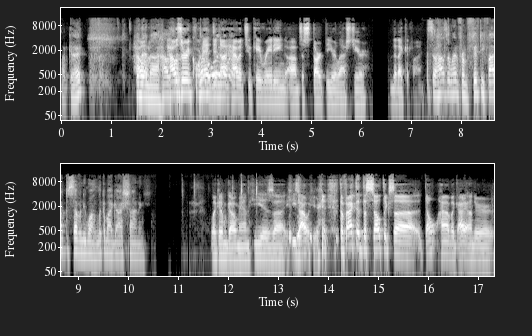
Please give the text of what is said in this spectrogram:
Okay. How, then, uh, Hauser, Hauser, and Kornet wait, wait, did not wait, have a 2K rating um, to start the year last year that I could find. So Hauser went from 55 to 71. Look at my guy shining. Look at him go, man. He is uh he's out here. the fact that the Celtics uh don't have a guy under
